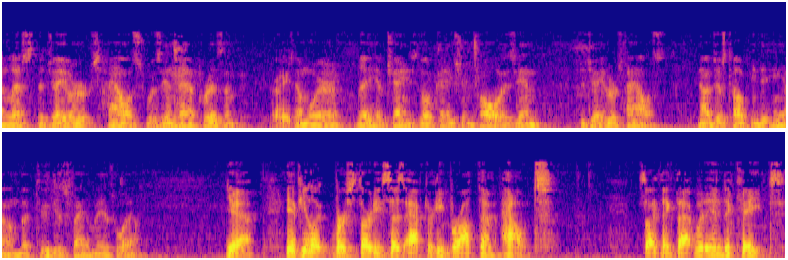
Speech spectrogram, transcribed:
unless the jailer's house was in that prison right. somewhere, they have changed location. Paul is in the jailer's house, not just talking to him, but to his family as well. Yeah. If you look, verse 30 says, after he brought them out. So I think that would indicate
